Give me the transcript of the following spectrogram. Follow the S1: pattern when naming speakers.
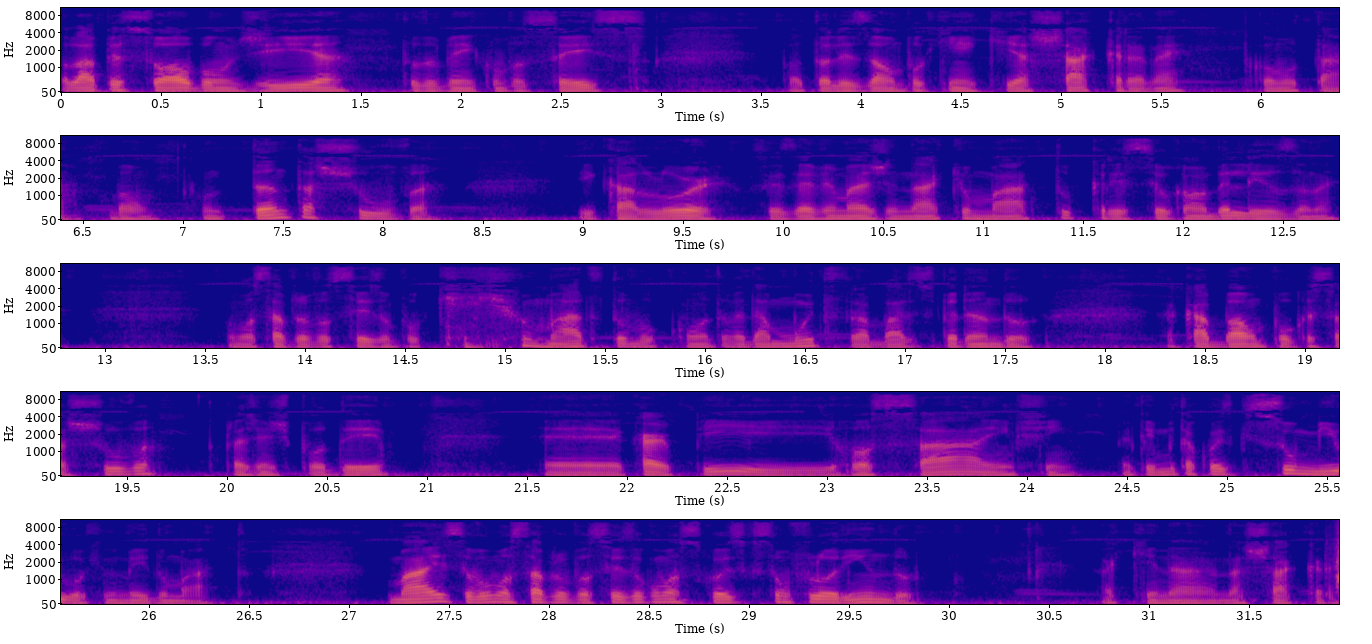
S1: Olá pessoal, bom dia, tudo bem com vocês? Vou atualizar um pouquinho aqui a chácara, né? Como tá? Bom, com tanta chuva e calor, vocês devem imaginar que o mato cresceu com uma beleza, né? Vou mostrar para vocês um pouquinho o mato tomou conta, vai dar muito trabalho esperando acabar um pouco essa chuva para a gente poder é, carpir, roçar, enfim. Tem muita coisa que sumiu aqui no meio do mato. Mas eu vou mostrar para vocês algumas coisas que estão florindo aqui na, na chácara.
